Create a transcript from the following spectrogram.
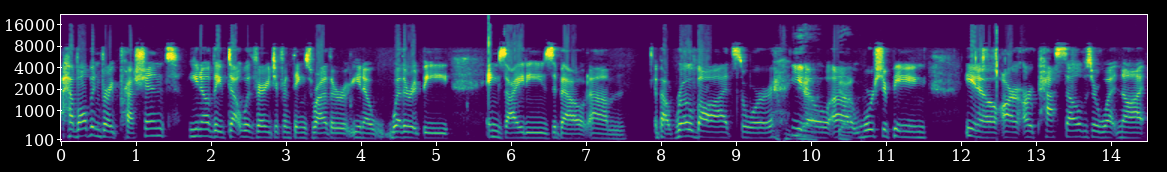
have all been very prescient. You know, they've dealt with very different things, rather, you know, whether it be anxieties about um, about robots or you Yeah, know, uh, yeah. worshiping, you know, our our past selves or whatnot.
